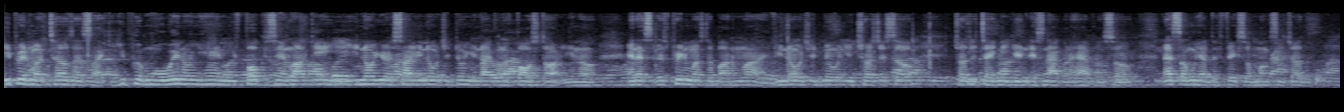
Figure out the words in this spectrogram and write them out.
he pretty much tells us like, if you put more weight on your hand, and you focus in, lock in, you, know you know your assignment, you know what you're doing, you're not going to false start. You know, and that's, that's pretty much the bottom line. If you know what you're doing, you trust yourself, trust your technique, you're, it's not going to happen. So that's something we have to fix amongst each other. How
